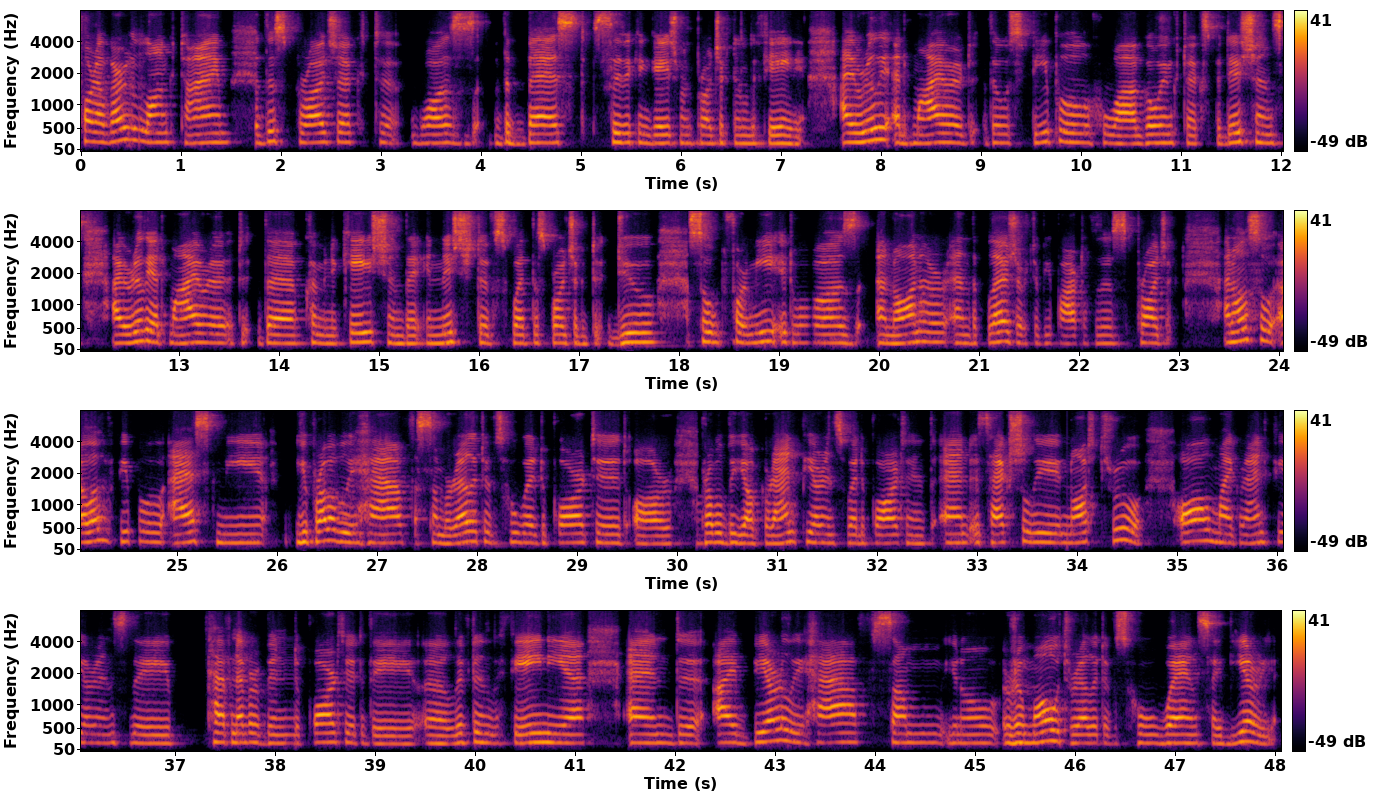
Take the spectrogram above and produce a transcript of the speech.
for a very long time, this project was the best civic engagement project in Lithuania. I really admired those people who are going to expeditions. I really admired the communication, the initiatives, what this project do. So for me, it was an honor and the pleasure to be part of this project. And also, a lot of people ask me, you probably have some relatives who were deported or probably your grandparents were deported. And it's actually not true. All my grandparents, they have never been deported. They uh, lived in Lithuania, and uh, I barely have some, you know, remote relatives who were in Siberia.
